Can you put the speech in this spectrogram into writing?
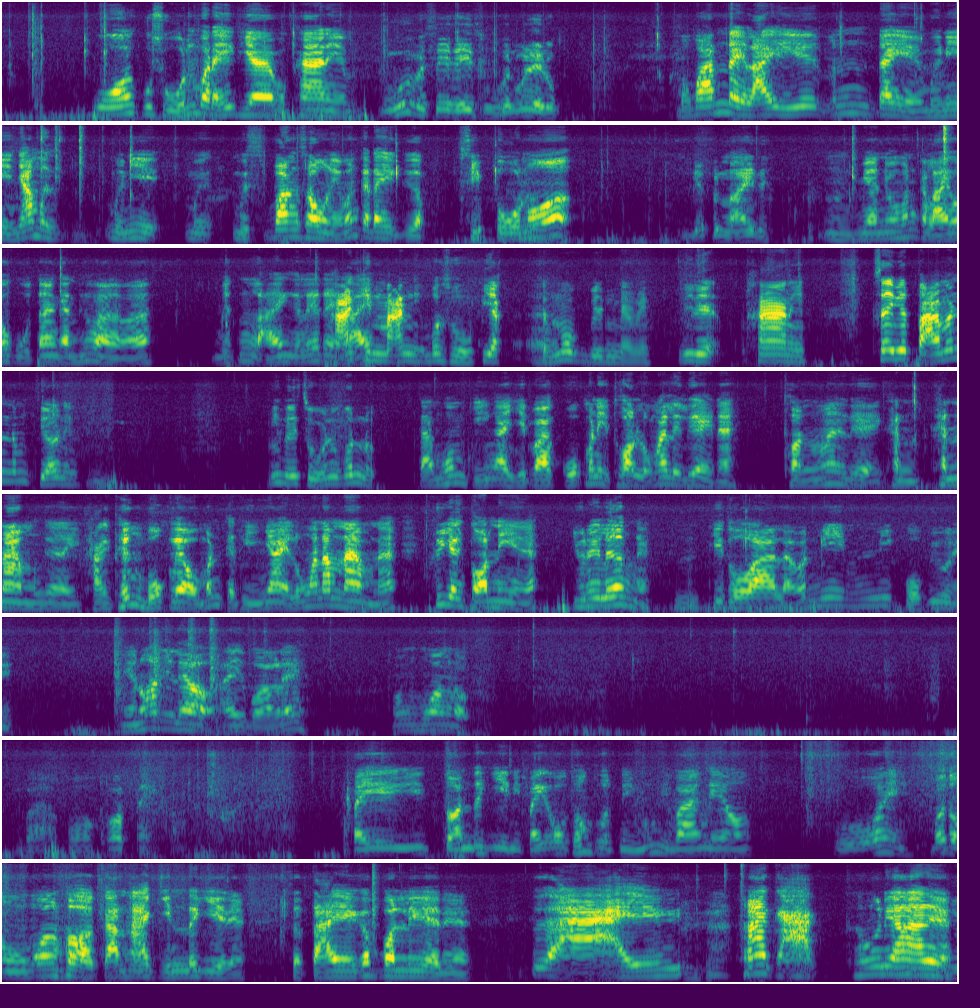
โอ้ยกูศูนย์บ่ได้เทียบักคานี่โอ้ยไปใส่ใส่สูงคนไม่ได้หรอกบอกว่ามันได้หลายอีมันได้มือนี้ย้ำมือมือนี้มือมือบางเซาเนี่ยมันก็ได้เกือบสิบตัวเนาะ เบ็ดเป็นไรเด้อืมเมียนโยมันก็หลายกว่ากูต่างกันคือว่าว่า เบ็ดมันหลายก็เลยได้หหาลายกินมันนี่บ่สูงเปียกเออกันโมกบินแบบนี้นี่เลยค่านี่ใส่เบ็ดป่ามันน้ำเสียวนี่อืมมีไฟสูงนี่คนหรอกตามความจริงไอ้คิดว่ากบมันนี่ถอนลงมาเรื่อยๆนะถอนลงมาเรื่อยๆคันคันน้ำมันไงขางเทิงบกแล้ว มันกะถีใหญ่ลงมาน้ำน้ำนะคืออย่างตอนนี้นะอยู่ในเรื่องเนี่ยที่ตัวว่าแหละมันมีมันมีกบอยู่นี่แน่นอนอยู่แล้ว ไอ้บอกเลยไม่ต้องห่วงหรอกบ้าพอข้อแตก ไปตอนตะกี้นี่ไปเอาท้องถดนี่มึงสิวางแนวโอ้ยบ่ต้องห่วงหรอกการหากินตะกี้เนี่ยสไตล์กับบอลเลียเนี่ยเอ้ยห้ากากเขาเนี่ยเนี่ย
